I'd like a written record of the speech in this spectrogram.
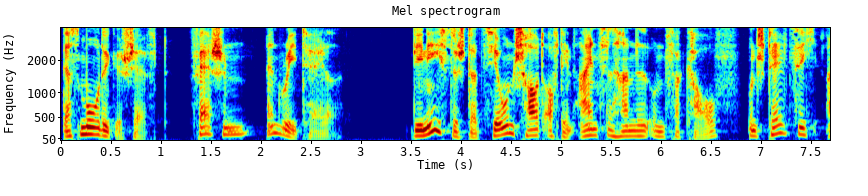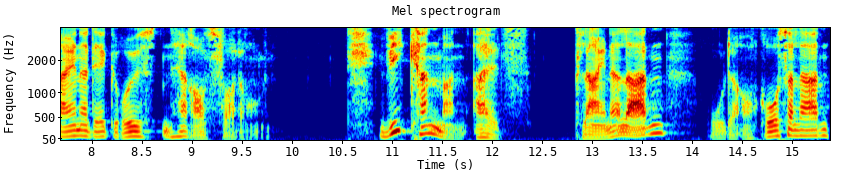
Das Modegeschäft Fashion and Retail die nächste Station schaut auf den Einzelhandel und Verkauf und stellt sich einer der größten Herausforderungen. Wie kann man als kleiner Laden oder auch großer Laden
